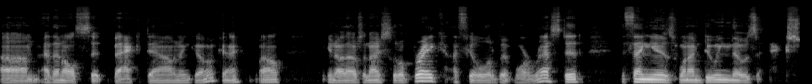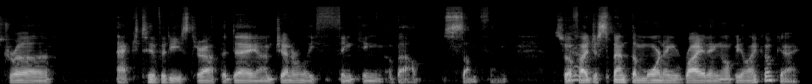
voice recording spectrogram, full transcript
Um, and then I'll sit back down and go, okay, well, you know, that was a nice little break. I feel a little bit more rested. The thing is, when I'm doing those extra activities throughout the day, I'm generally thinking about something. So yeah. if I just spent the morning writing, I'll be like, okay,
